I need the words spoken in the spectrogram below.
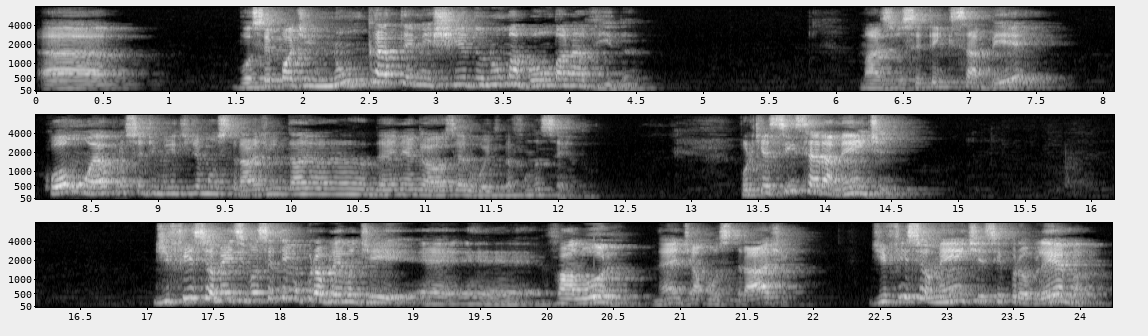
uh, você pode nunca ter mexido numa bomba na vida, mas você tem que saber como é o procedimento de amostragem da, da NHO 08 da Fundação. Porque, sinceramente, dificilmente, se você tem um problema de é, valor né, de amostragem, dificilmente esse problema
